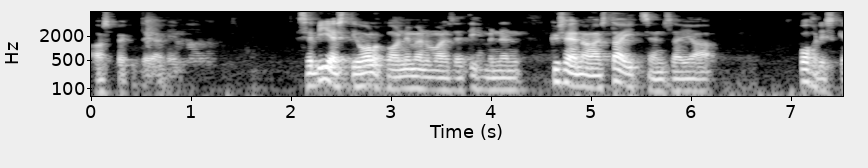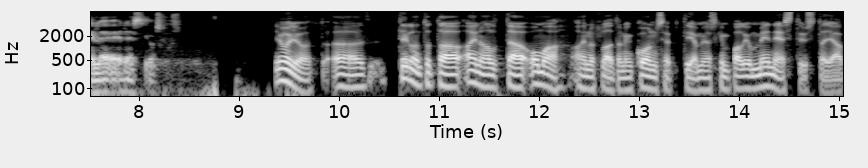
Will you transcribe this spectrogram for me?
aspekteja, niin se viesti olkoon nimenomaan se, että ihminen kyseenalaistaa itsensä ja pohdiskelee edes joskus. Joo, joo. Teillä on tota, aina ollut tämä oma ainutlaatuinen konsepti ja myöskin paljon menestystä ja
